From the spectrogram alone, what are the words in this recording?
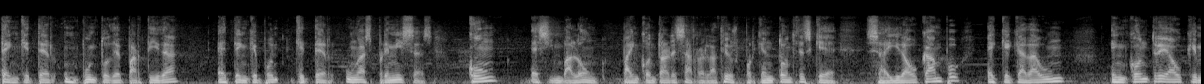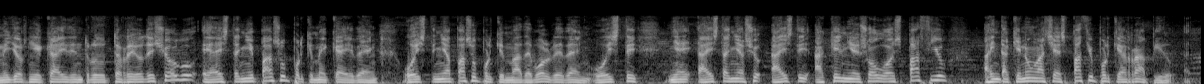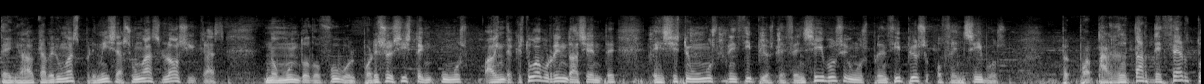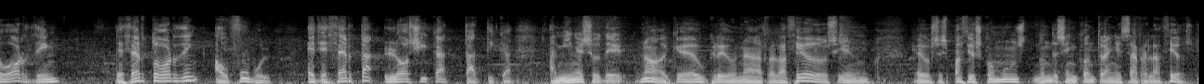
ten que ter un punto de partida e ten que, que ter unhas premisas con e sin balón para encontrar esas relacións, porque entonces que sair ao campo e que cada un encontre ao que mellor lle cae dentro do terreo de xogo e a este lle paso porque me cae ben. Ou este lle paso porque me devolve ben. Ou este lle, a esta lle, a este a que lle xogo ao espacio aínda que non haxa espacio porque é rápido. Teña que haber unhas premisas, unhas lóxicas no mundo do fútbol, por eso existen uns, aínda que estou aburrindo a xente existen uns principios defensivos e uns principios ofensivos. Para dotar de certo orden de certo orden ao fútbol e de certa lógica táctica. A min eso de, non, é que eu creo nas relacións e, en, e os espacios comuns onde se encontran esas relacións.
